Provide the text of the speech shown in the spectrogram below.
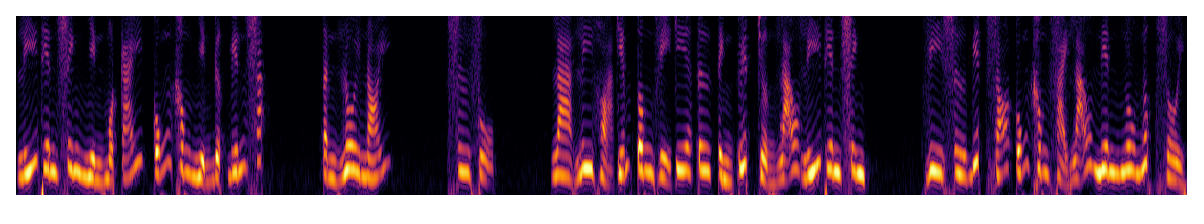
Lý Thiên Sinh nhìn một cái cũng không nhìn được biến sắc. Tần lôi nói. Sư phụ. Là ly hỏa kiếm tông vị kia tư tình tuyết trưởng lão Lý Thiên Sinh. Vi sư biết rõ cũng không phải lão niên ngu ngốc rồi.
